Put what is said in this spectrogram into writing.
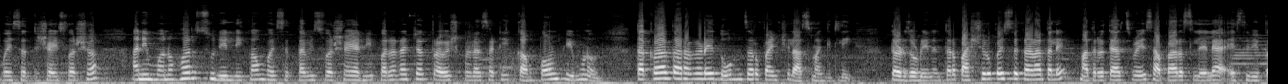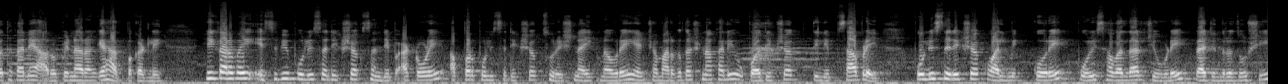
वय सत्तेचाळीस वर्ष आणि मनोहर सुनील निकम वय सत्तावीस वर्ष यांनी परराज्यात प्रवेश करण्यासाठी कंपाऊंड फी म्हणून तक्रारदाराकडे दोन हजार रुपयांची लाच मागितली. तडजोडीनंतर पाचशे रुपये स्वीकारण्यात आले. मात्र त्याचवेळी सापळा रचलेल्या एसीबी पथकाने आरोपींना रंगे हात पकडले. ही कारवाई एसीबी पोलीस अधीक्षक संदीप आटोळे अप्पर पोलीस अधीक्षक सुरेश नाईक नवरे यांच्या मार्गदर्शनाखाली उपअधीक्षक दिलीप साबळे पोलीस निरीक्षक वाल्मिक कोरे पोलीस हवालदार जिवडे राजेंद्र जोशी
